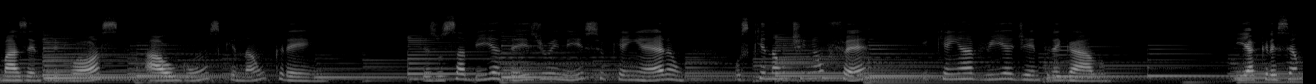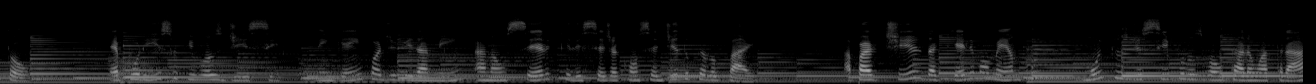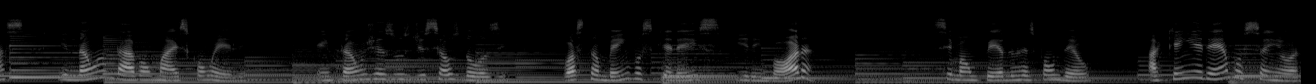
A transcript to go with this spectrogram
mas entre vós Há alguns que não creem. Jesus sabia desde o início quem eram os que não tinham fé e quem havia de entregá-lo. E acrescentou: É por isso que vos disse: ninguém pode vir a mim a não ser que lhe seja concedido pelo Pai. A partir daquele momento, muitos discípulos voltaram atrás e não andavam mais com ele. Então Jesus disse aos doze: Vós também vos quereis ir embora? Simão Pedro respondeu: A quem iremos, Senhor?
